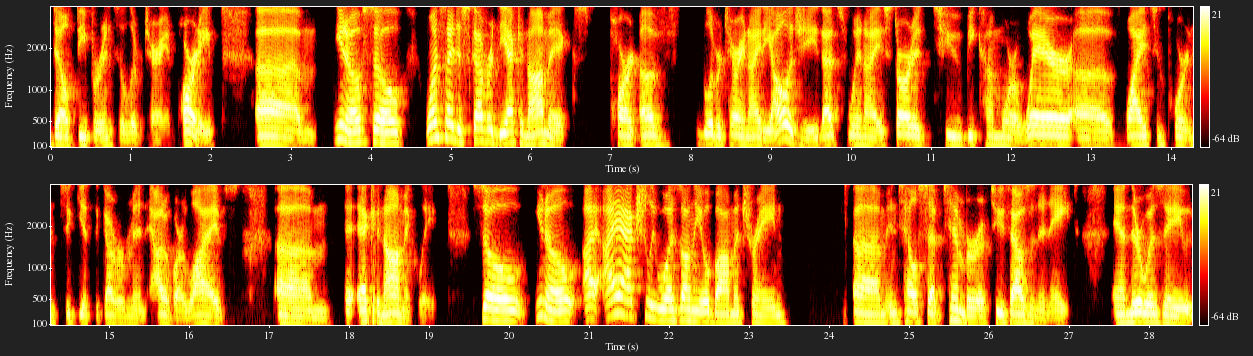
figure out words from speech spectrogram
delve deeper into the Libertarian Party. Um, you know, so once I discovered the economics part of libertarian ideology, that's when I started to become more aware of why it's important to get the government out of our lives um, economically. So, you know, I, I actually was on the Obama train um, until September of 2008. And there was a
